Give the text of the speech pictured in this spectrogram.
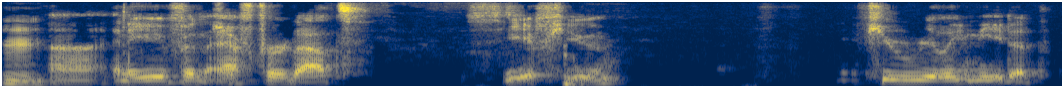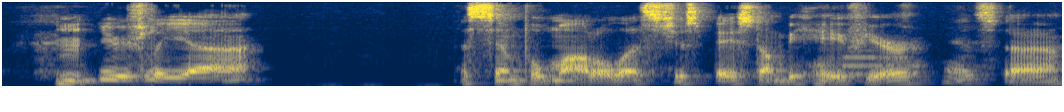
Hmm. uh, and even after that, see if you if you really need it. Hmm. Usually, uh, a simple model that's just based on behavior is uh,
